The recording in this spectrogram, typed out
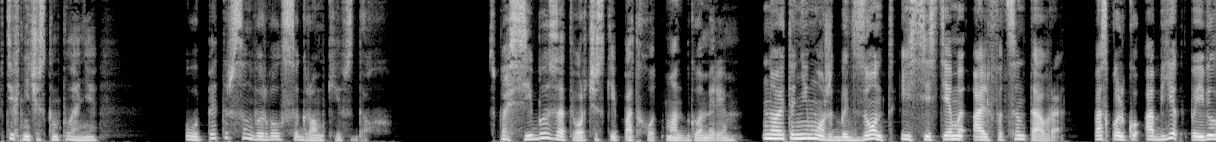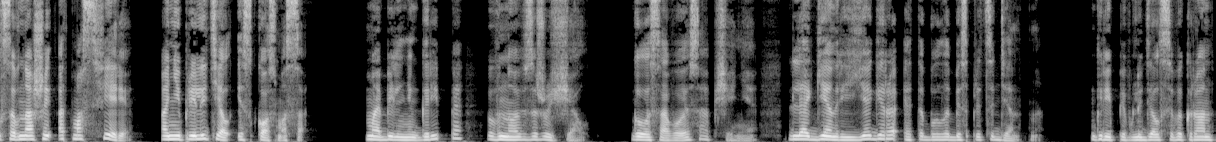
в техническом плане. У Петерсон вырвался громкий вздох. Спасибо за творческий подход, Монтгомери. Но это не может быть зонд из системы Альфа-Центавра, поскольку объект появился в нашей атмосфере, а не прилетел из космоса. Мобильник Гриппе вновь зажужжал. Голосовое сообщение. Для Генри Егера это было беспрецедентно. Гриппе вгляделся в экран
